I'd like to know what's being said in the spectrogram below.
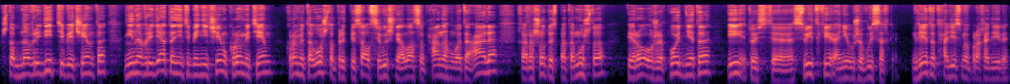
чтобы навредить тебе чем-то, не навредят они тебе ничем, кроме тем, кроме того, что предписал Всевышний Аллах Субхану субханаху ва та'аля, хорошо, то есть потому что перо уже поднято, и то есть э, свитки, они уже высохли. Где этот хадис мы проходили?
